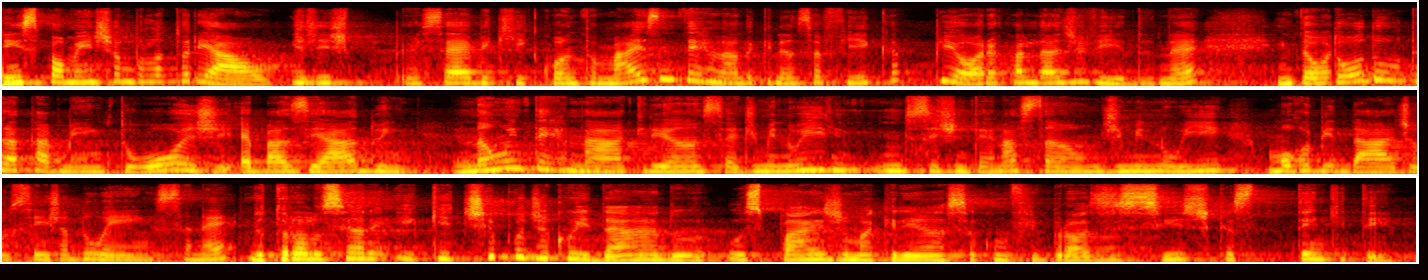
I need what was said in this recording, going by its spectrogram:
Principalmente ambulatorial. A gente percebe que quanto mais internada a criança fica, pior a qualidade de vida, né? Então, todo o tratamento hoje é baseado em não internar a criança, diminuir índice de internação, diminuir morbidade, ou seja, doença, né? Doutora Luciana, e que tipo de cuidado os pais de uma criança com fibrose cística têm que ter?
